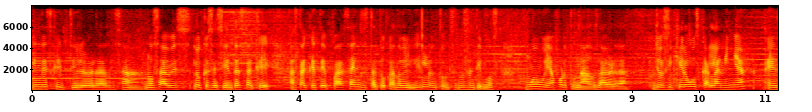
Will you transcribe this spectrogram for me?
indescriptible, ¿verdad? O sea, no sabes lo que se siente hasta que, hasta que te pasa y nos está tocando vivirlo. Entonces nos sentimos muy, muy afortunados, la verdad. Yo sí quiero buscar la niña. Es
